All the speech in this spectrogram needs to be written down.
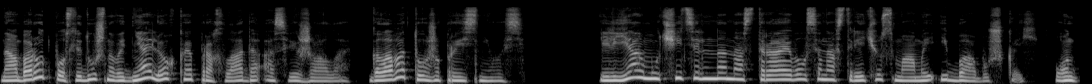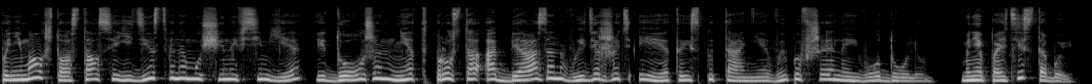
Наоборот, после душного дня легкая прохлада освежала. Голова тоже прояснилась. Илья мучительно настраивался на встречу с мамой и бабушкой. Он понимал, что остался единственным мужчиной в семье и должен, нет, просто обязан выдержать и это испытание, выпавшее на его долю. «Мне пойти с тобой?»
